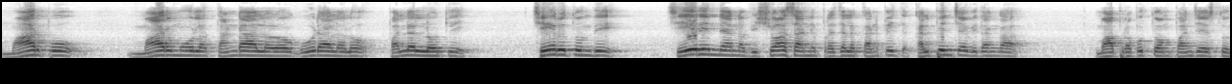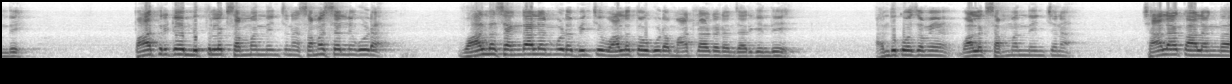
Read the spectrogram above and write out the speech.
మార్పు మారుమూల తండాలలో గూడాలలో పల్లెల్లోకి చేరుతుంది. చేరింది అన్న విశ్వాసాన్ని ప్రజలకు కనిపి కల్పించే విధంగా మా ప్రభుత్వం పనిచేస్తుంది. పాత్రికే మిత్రులకు సంబంధించిన సమస్యల్ని కూడా వాళ్ళ సంఘాలను కూడా పిలిచి వాళ్ళతో కూడా మాట్లాడడం జరిగింది. అందుకోసమే వాళ్ళకి సంబంధించిన చాలా కాలంగా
